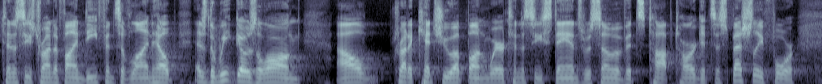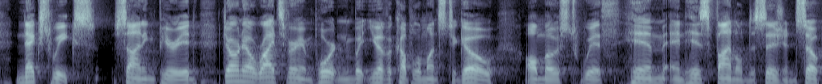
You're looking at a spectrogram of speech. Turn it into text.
Tennessee's trying to find defensive line help. As the week goes along, I'll try to catch you up on where Tennessee stands with some of its top targets, especially for next week's signing period. Darnell Wright's very important, but you have a couple of months to go almost with him and his final decision. So,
